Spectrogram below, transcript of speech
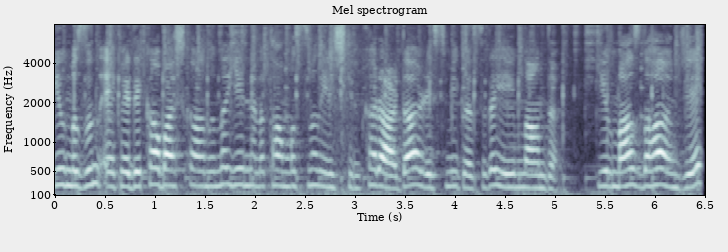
Yılmaz'ın EPDK Başkanlığı'na yeniden atanmasına ilişkin karar da resmi gazetede yayımlandı. Yılmaz daha önce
